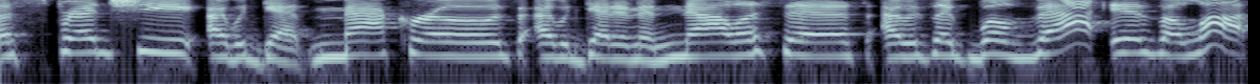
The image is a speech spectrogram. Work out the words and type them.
a spreadsheet, I would get macros, I would get an analysis. I was like, well, that is a lot.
